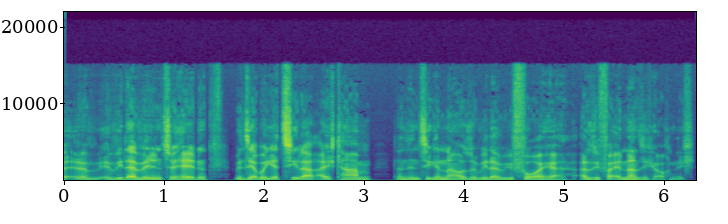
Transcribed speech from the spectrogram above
äh, wieder willen zu Helden. Wenn sie aber ihr Ziel erreicht haben, dann sind sie genauso wieder wie vorher. Also sie verändern sich auch nicht.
